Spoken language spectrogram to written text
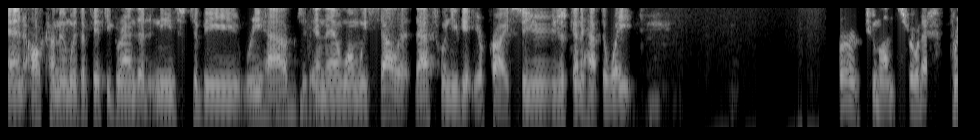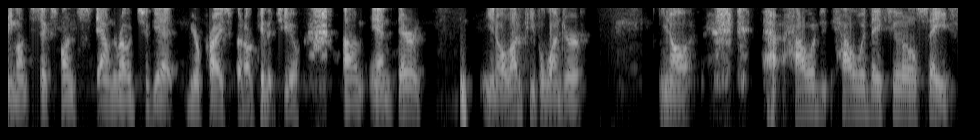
and I'll come in with the 50 grand that it needs to be rehabbed. And then when we sell it, that's when you get your price. So you're just going to have to wait for two months or whatever, three months, six months down the road to get your price, but I'll give it to you. Um, and there, you know, a lot of people wonder, you know, how would how would they feel safe?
